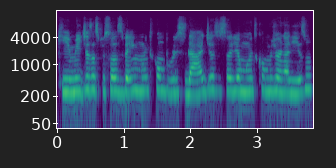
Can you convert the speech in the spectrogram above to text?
que mídias as pessoas veem muito como publicidade assessoria muito como jornalismo,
